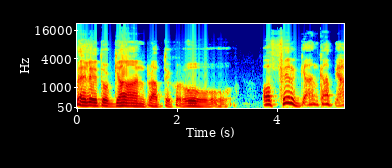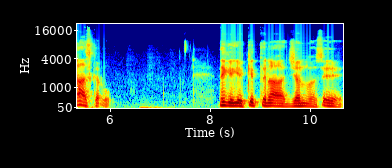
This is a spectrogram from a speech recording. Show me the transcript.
पहले तो ज्ञान प्राप्त करो और फिर ज्ञान का अभ्यास करो। देखिए, ये कितना जन्म से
